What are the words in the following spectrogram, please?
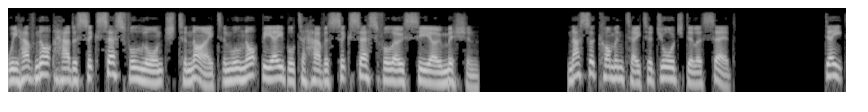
We have not had a successful launch tonight and will not be able to have a successful OCO mission. NASA commentator George Diller said. Date:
